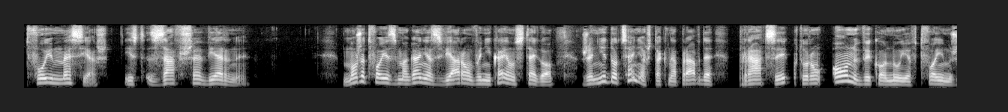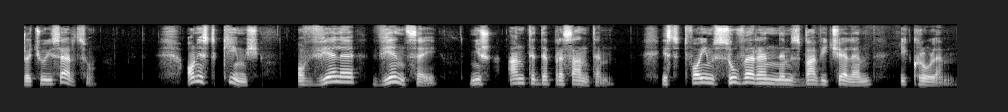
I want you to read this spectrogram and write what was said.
Twój Mesjasz jest zawsze wierny. Może Twoje zmagania z wiarą wynikają z tego, że nie doceniasz tak naprawdę pracy, którą On wykonuje w Twoim życiu i sercu. On jest kimś o wiele więcej niż antydepresantem. Jest Twoim suwerennym Zbawicielem i Królem.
